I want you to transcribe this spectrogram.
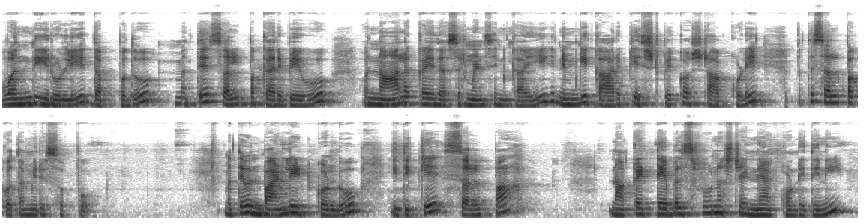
ಒಂದು ಈರುಳ್ಳಿ, ದಪ್ಪದು ಮತ್ತು ಸ್ವಲ್ಪ ಕರಿಬೇವು, ಒಂದು ನಾಲ್ಕೈದು ಹಸಿರು ಮೆಣಸಿನ್ಕಾಯಿ, ನಿಮಗೆ ಖಾರಕ್ಕೆ ಎಷ್ಟು ಬೇಕೋ ಅಷ್ಟು ಹಾಕ್ಕೊಳ್ಳಿ. ಮತ್ತು ಸ್ವಲ್ಪ ಕೊತ್ತಂಬರಿ ಸೊಪ್ಪು. ಮತ್ತು ಒಂದು ಬಾಣಲಿ ಇಟ್ಕೊಂಡು ಇದಕ್ಕೆ ಸ್ವಲ್ಪ ನಾಲ್ಕೈದು ಟೇಬಲ್ ಸ್ಪೂನ್ ಅಷ್ಟು ಎಣ್ಣೆ ಹಾಕ್ಕೊಂಡಿದ್ದೀನಿ.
